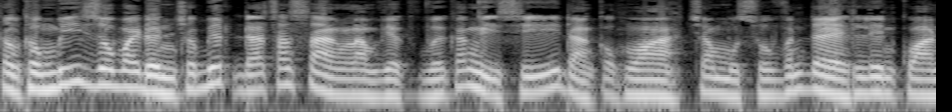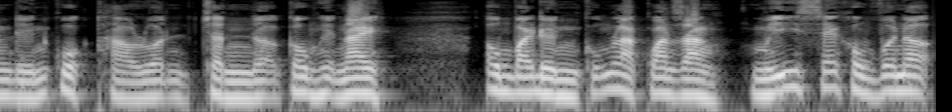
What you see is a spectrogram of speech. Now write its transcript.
Tổng thống Mỹ Joe Biden cho biết đã sẵn sàng làm việc với các nghị sĩ Đảng Cộng Hòa trong một số vấn đề liên quan đến cuộc thảo luận trần nợ công hiện nay. Ông Biden cũng lạc quan rằng Mỹ sẽ không vỡ nợ.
